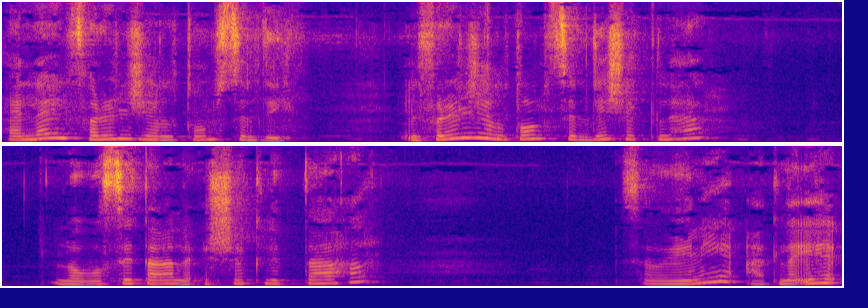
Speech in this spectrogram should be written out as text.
هنلاقي ال pharyngeal tonsil دي. ال pharyngeal tonsil دي شكلها لو بصيت على الشكل بتاعها ثواني هتلاقيها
